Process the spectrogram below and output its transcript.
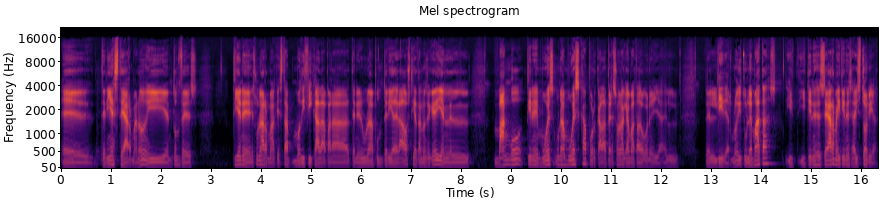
eh, tenía este arma, ¿no? Y entonces. Tiene, es un arma que está modificada para tener una puntería de la hostia, tal no sé qué, y en el mango tiene una muesca por cada persona que ha matado con ella, el, el líder, ¿no? Y tú le matas y, y tienes ese arma y tienes esa historia.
